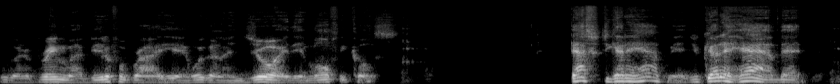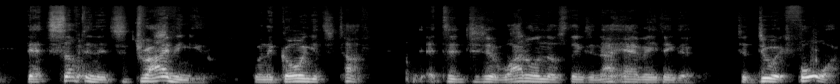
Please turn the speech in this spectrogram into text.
I'm going to bring my beautiful bride here. We're going to enjoy the Amalfi Coast. That's what you got to have, man. You got to have that that something that's driving you when the going gets tough. To, to waddle in those things and not have anything to to do it for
